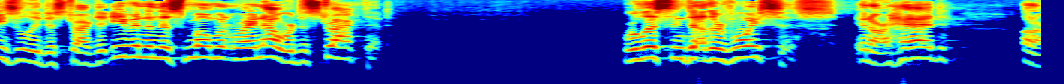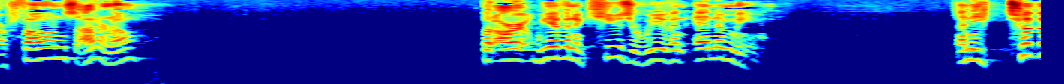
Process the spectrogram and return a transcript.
easily distracted. Even in this moment right now, we're distracted. We're listening to other voices in our head, on our phones, I don't know. But our, we have an accuser, we have an enemy. And he took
